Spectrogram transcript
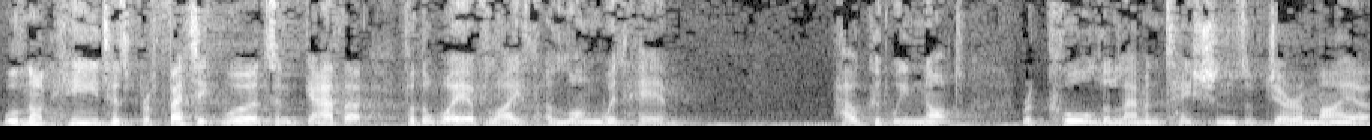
will not heed his prophetic words and gather for the way of life along with him. How could we not recall the lamentations of Jeremiah,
